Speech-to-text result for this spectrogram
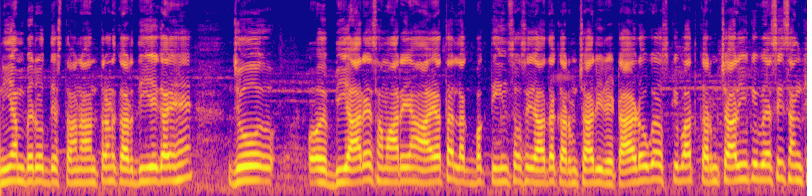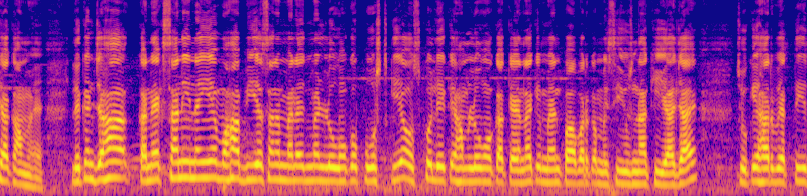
नियम विरुद्ध स्थानांतरण कर दिए गए हैं, जो बी आर एस हमारे यहाँ आया था, लगभग 300 से ज़्यादा कर्मचारी रिटायर्ड हो गए। उसके बाद कर्मचारियों की वैसे ही संख्या कम है। लेकिन जहाँ कनेक्शन ही नहीं है, वहाँ बीएसएनएल मैनेजमेंट लोगों को पोस्ट किया। उसको लेके हम लोगों का कहना कि मैन पावर का मिसयूज़ ना किया जाए। क्योंकि हर व्यक्ति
